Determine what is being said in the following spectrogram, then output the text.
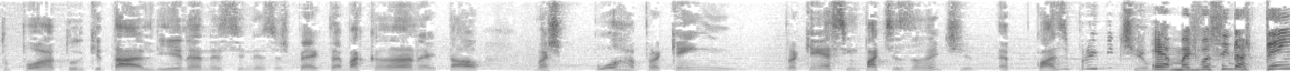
tu, porra, tudo que tá ali, né, nesse, nesse aspecto é bacana e tal. Mas, porra, pra quem. Pra quem é simpatizante, é quase proibitivo. É, mas você ainda tem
